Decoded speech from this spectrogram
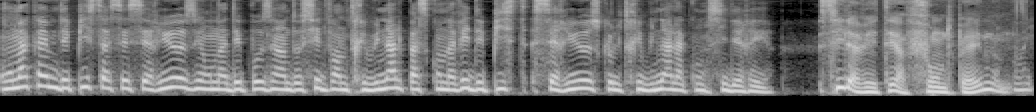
on a quand même des pistes assez sérieuses et on a déposé un dossier devant le tribunal parce qu'on avait des pistes sérieuses que le tribunal a considérées. S'il avait été à fond de peine, oui.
